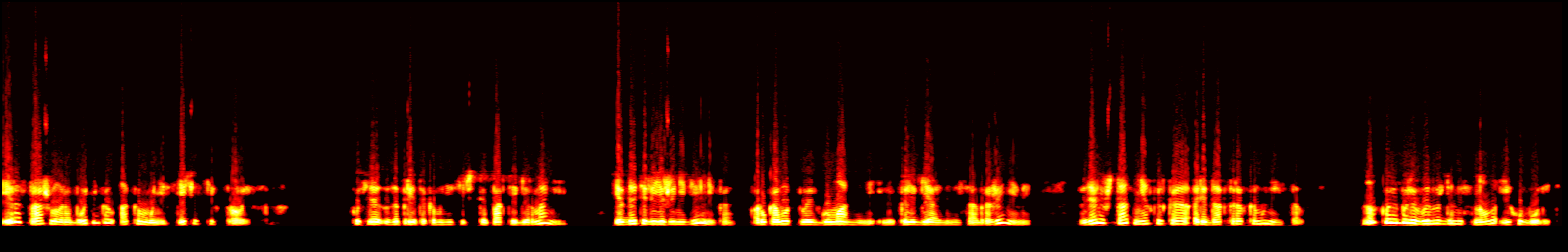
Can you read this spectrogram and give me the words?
и расспрашивал работников о коммунистических происках. После запрета Коммунистической партии Германии издатели еженедельника, руководствуясь гуманными и коллегиальными соображениями, взяли в штат несколько редакторов-коммунистов, но вскоре были вынуждены снова их уволить.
